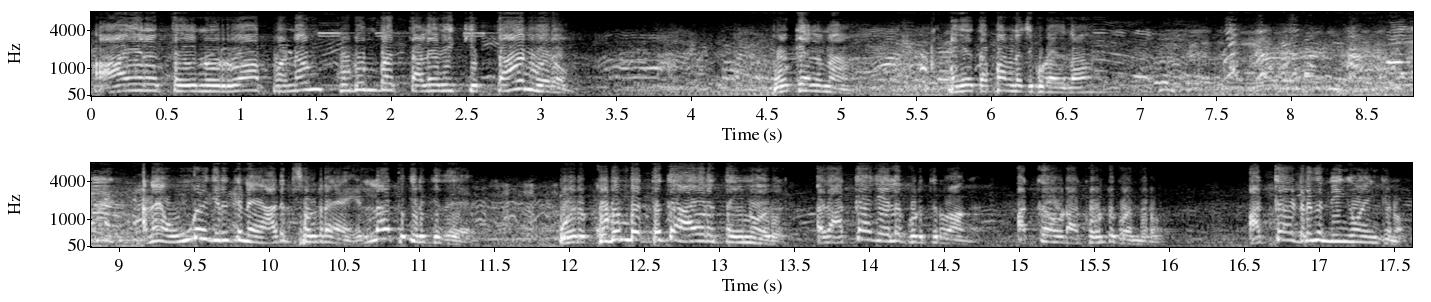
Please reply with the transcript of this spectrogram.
ஆயிரத்தி ஐநூறு பணம் குடும்ப தலைவிக்குத்தான் வரும். ஓகேலண்ணா நீங்கள் நீங்க தப்பா கூடாதுண்ணா. அண்ணா உங்களுக்கு இருக்குண்ணே அடுத்து சொல்றேன். எல்லாத்துக்கும் இருக்குது. ஒரு குடும்பத்துக்கு ஆயிரத்தி ஐநூறு அது அக்கா கையில கொடுத்துருவாங்க. அக்காவோட அக்கௌண்ட்டுக்கு வந்துடும் அக்காட்டிருந்து இருந்து நீங்க வாங்கிக்கணும்.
